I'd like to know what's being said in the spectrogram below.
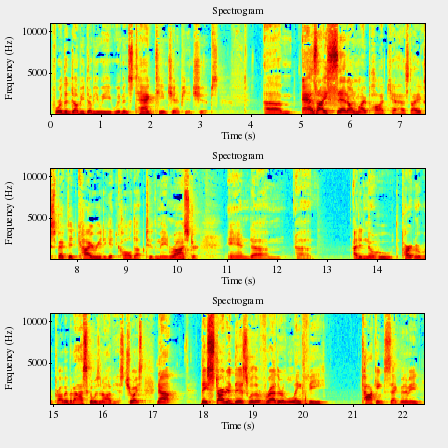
for the WWE Women's Tag Team Championships. Um, as I said on my podcast, I expected Kairi to get called up to the main roster. And um, uh, I didn't know who the partner would probably, but Asuka was an obvious choice. Now, they started this with a rather lengthy talking segment. I mean,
